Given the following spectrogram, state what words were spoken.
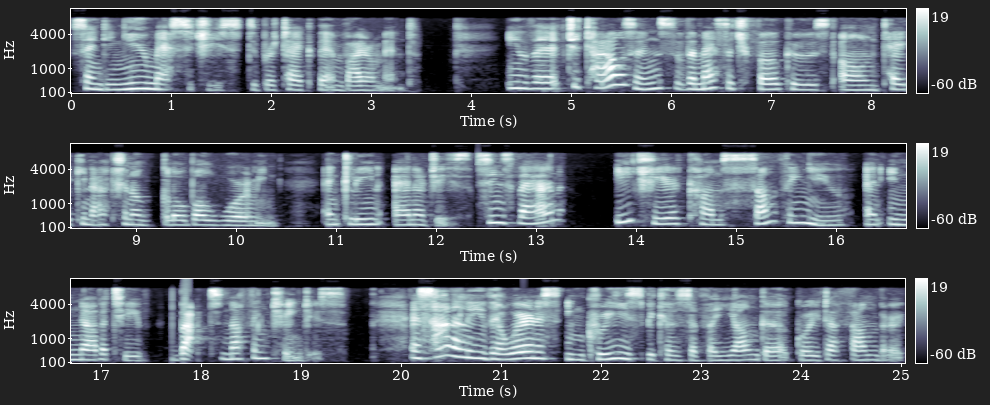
sending new messages to protect the environment. In the 2000s, the message focused on taking action on global warming and clean energies. Since then, each year comes something new and innovative but nothing changes. And suddenly the awareness increased because of the younger Greta Thunberg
